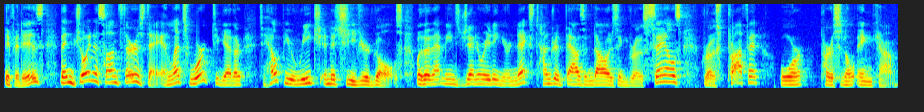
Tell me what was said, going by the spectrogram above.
If it is, then join us on Thursday and let's work together to help you reach and achieve your goals, whether that means generating your next $100,000 in gross sales, gross profit, or personal income.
